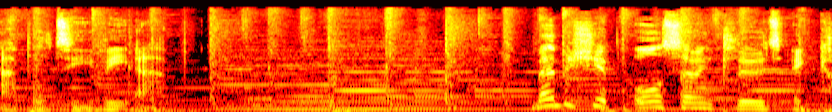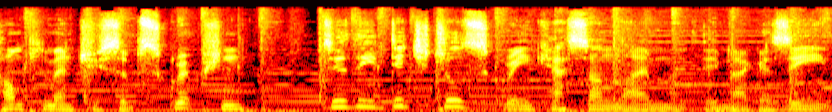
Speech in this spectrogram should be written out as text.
Apple TV app. Membership also includes a complimentary subscription to the digital Screencasts Online monthly magazine,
